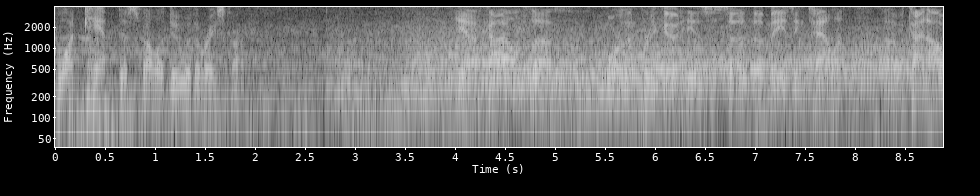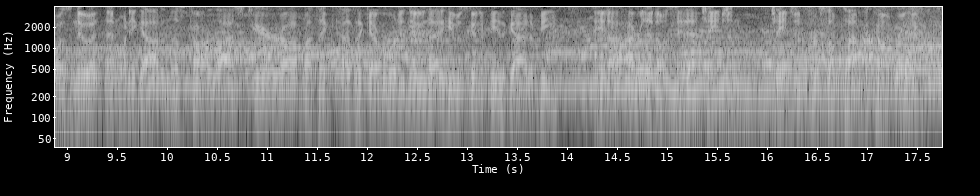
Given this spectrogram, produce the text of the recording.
What can't this fella do with a race car? Yeah, Kyle's uh, more than pretty good. He is just an amazing talent. Uh, we kind of always knew it, and when he got in this car last year, um, I think I think everybody knew that he was going to be the guy to beat. And uh, I really don't see that changing changing for some time to come, really.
